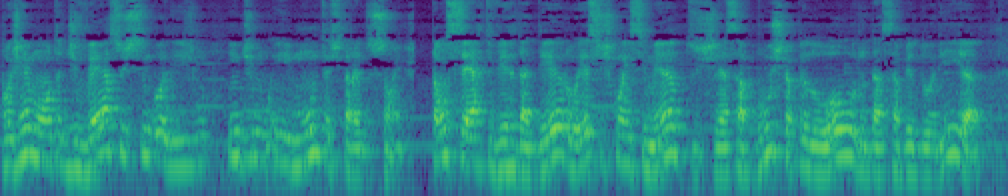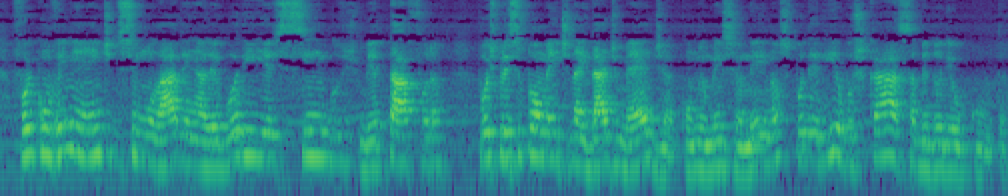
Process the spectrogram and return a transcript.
pois remonta diversos simbolismos e muitas tradições. Tão certo e verdadeiro, esses conhecimentos, essa busca pelo ouro da sabedoria, foi conveniente dissimulada em alegorias, símbolos, metáfora, pois principalmente na Idade Média, como eu mencionei, não se poderia buscar a sabedoria oculta,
